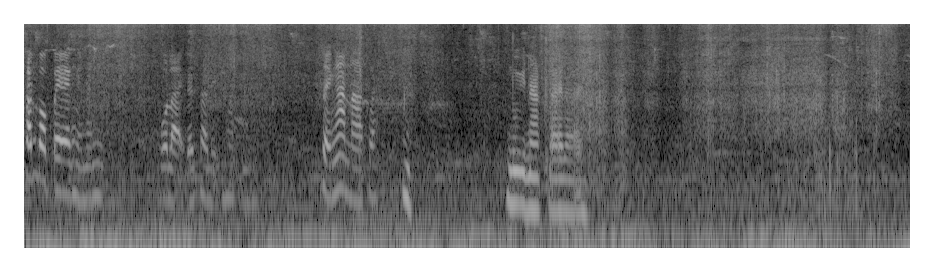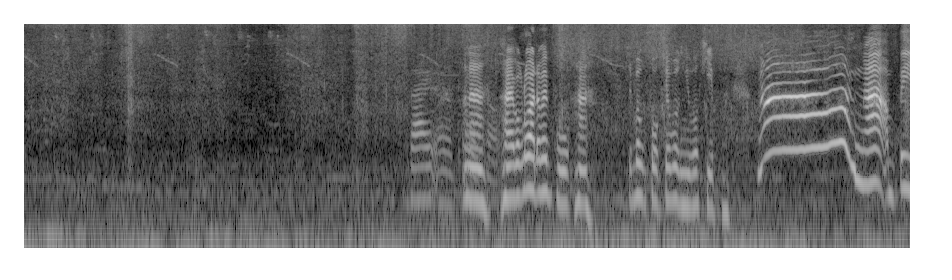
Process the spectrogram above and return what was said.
ขั้นบ่แปลงเนี่ยมันบ่ไหลได้ซาเล็กมาก ใส่งานหนักละลุยหนักได้ได้ได้เอออันน่ะหายบักรอดเอาไปปลูกฮะจะเบิ่งปลูกจะเบิ่งอยู่บ่คลิปงามงามปี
